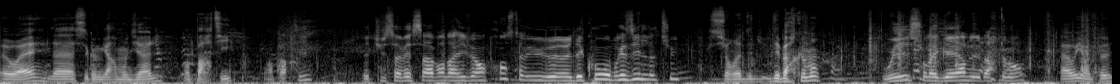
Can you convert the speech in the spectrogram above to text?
Euh, ouais, la Seconde Guerre mondiale, en partie. En partie. Et tu savais ça avant d'arriver en France? Tu avais eu des cours au Brésil là-dessus? Sur le dé- débarquement Oui, sur la guerre, le débarquement. Ah oui, un peu.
